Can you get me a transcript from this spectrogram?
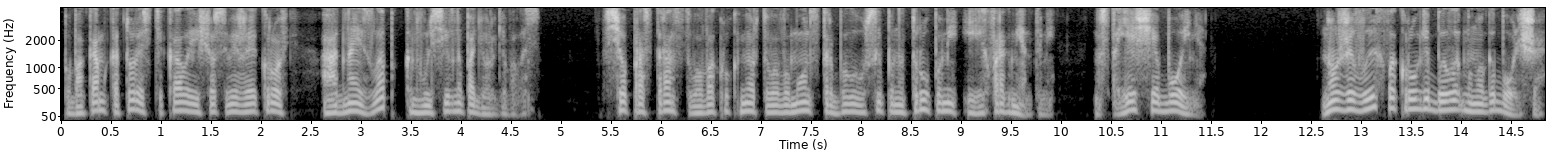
по бокам которой стекала еще свежая кровь, а одна из лап конвульсивно подергивалась. Все пространство вокруг мертвого монстра было усыпано трупами и их фрагментами. Настоящая бойня. Но живых в округе было много больше.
